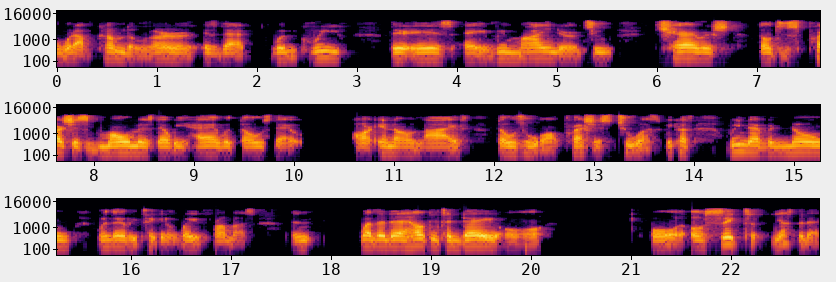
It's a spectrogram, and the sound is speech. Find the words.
what I've come to learn is that with grief, there is a reminder to cherish those precious moments that we had with those that are in our lives, those who are precious to us, because we never know when they'll be taken away from us. And whether they're healthy today or or or sick t- yesterday.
